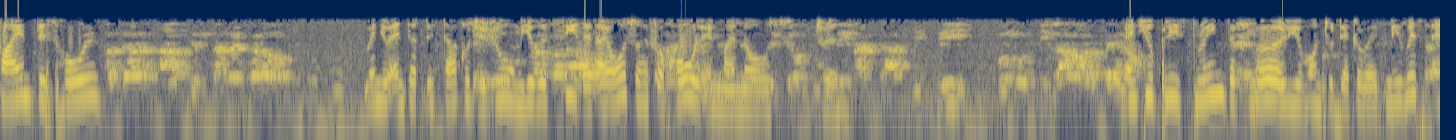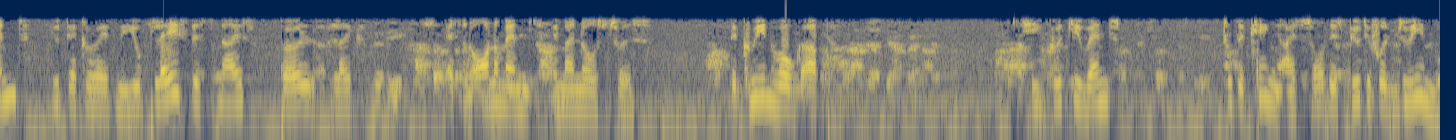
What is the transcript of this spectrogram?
find this hole. When you enter the Thakurji room, you will see that I also have a hole in my nostril. And you please bring the pearl you want to decorate me with and you decorate me. You place this nice pearl like as an ornament in my nostrils. The queen woke up. She quickly went to the king. I saw this beautiful dream.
